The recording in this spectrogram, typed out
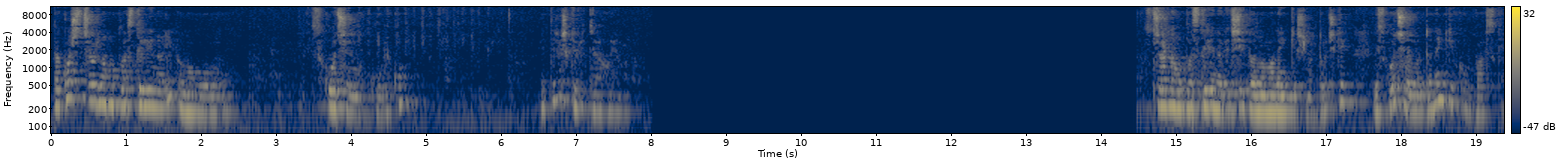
Також з чорного пластиліну ліпимо голову, скочуємо кульку і трішки витягуємо. З чорного пластиліну відщіпуємо маленькі шматочки і скочуємо тоненькі ковбаски.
